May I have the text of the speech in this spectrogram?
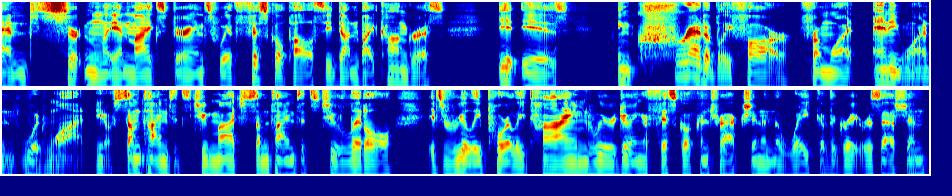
And certainly, in my experience with fiscal policy done by Congress, it is incredibly far from what anyone would want. You know, sometimes it's too much, sometimes it's too little. It's really poorly timed. We were doing a fiscal contraction in the wake of the Great Recession,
